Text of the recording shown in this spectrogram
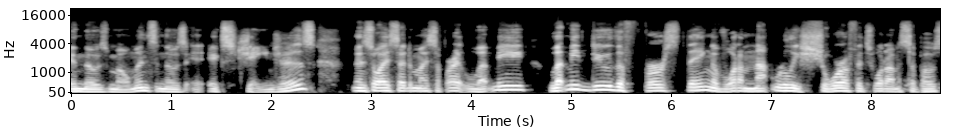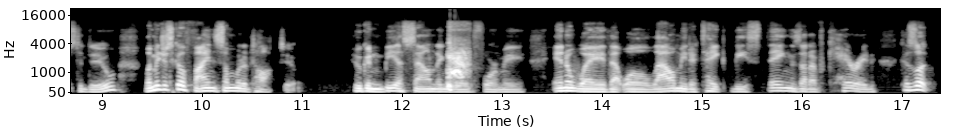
in those moments in those exchanges. And so I said to myself, all right, let me let me do the first thing of what I'm not really sure if it's what I'm supposed to do. Let me just go find someone to talk to. who can be a sounding board for me in a way that will allow me to take these things that I've carried. Because look,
